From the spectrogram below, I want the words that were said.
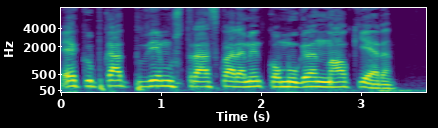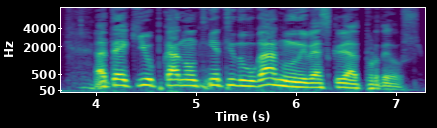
é que o pecado poderia mostrar-se claramente como o grande mal que era. Até aqui o pecado não tinha tido lugar no universo criado por Deus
